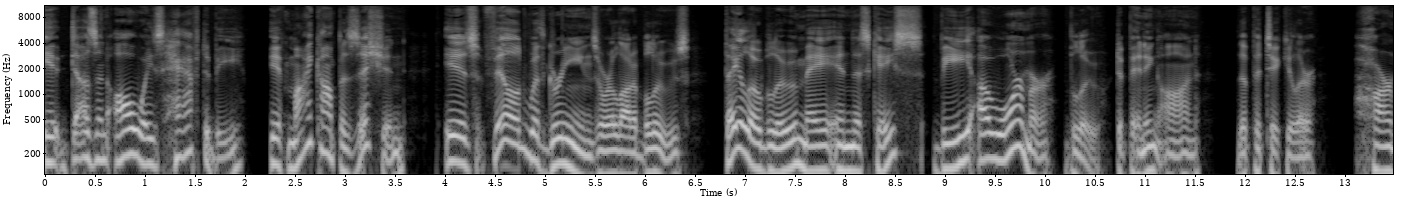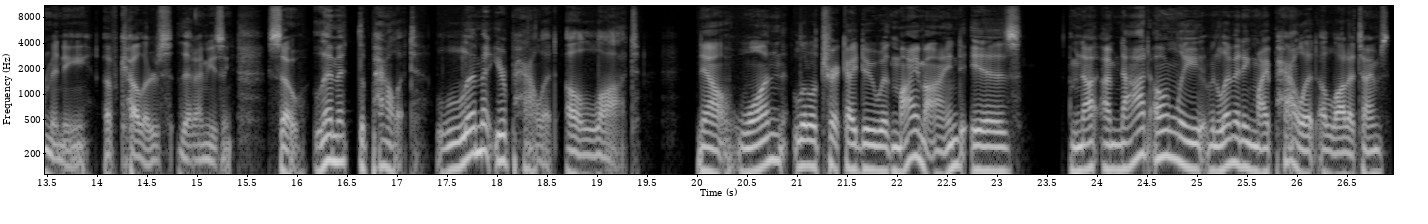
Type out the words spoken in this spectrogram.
it doesn't always have to be. If my composition is filled with greens or a lot of blues, phthalo blue may, in this case, be a warmer blue, depending on the particular harmony of colors that I'm using. So limit the palette, limit your palette a lot. Now, one little trick I do with my mind is I'm not I'm not only limiting my palette a lot of times,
